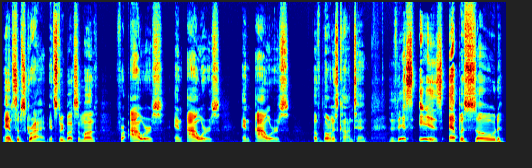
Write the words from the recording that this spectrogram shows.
and subscribe. It's three bucks a month for hours and hours and hours of bonus content. This is episode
